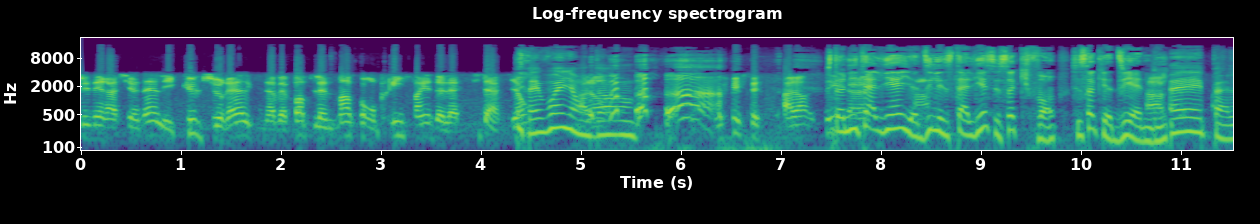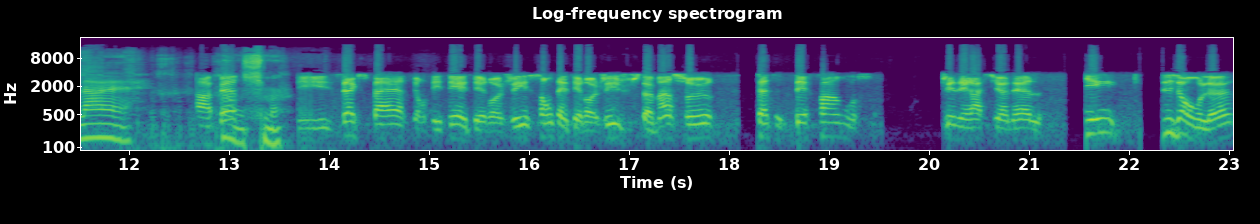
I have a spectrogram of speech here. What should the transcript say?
générationnels et culturels qui n'avaient pas pleinement compris. Fin de la citation. Ben voyons donc. c'est un Italien. Il a dit les Italiens, c'est ça qu'ils font. C'est ça qu'il a dit Andy. Ah. Hey, En fait, les experts qui ont été interrogés sont interrogés justement sur cette défense générationnelle qui est, disons-le,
